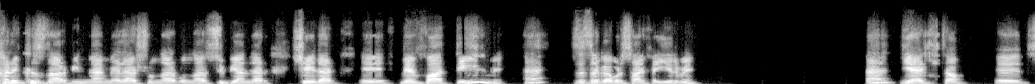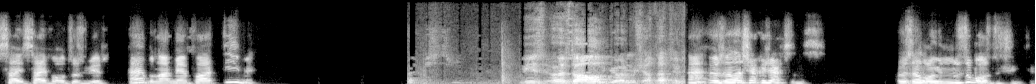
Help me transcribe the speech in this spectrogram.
karı kızlar bilmem neler şunlar bunlar sübyenler şeyler e, menfaat değil mi? He? Zıza Gabır sayfa 20. He? Diğer kitap e, say- sayfa 31. He? Bunlar menfaat değil mi? Biz Özal görmüş Atatürk. He, Özal'a çakacaksınız. Özal oyununuzu bozdu çünkü.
